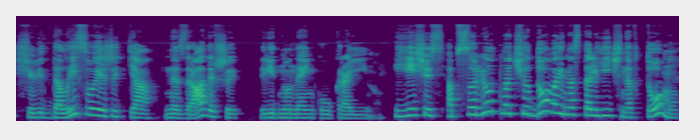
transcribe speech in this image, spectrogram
що віддали своє життя, не зрадивши рідну неньку Україну. І є щось абсолютно чудове і ностальгічне в тому,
